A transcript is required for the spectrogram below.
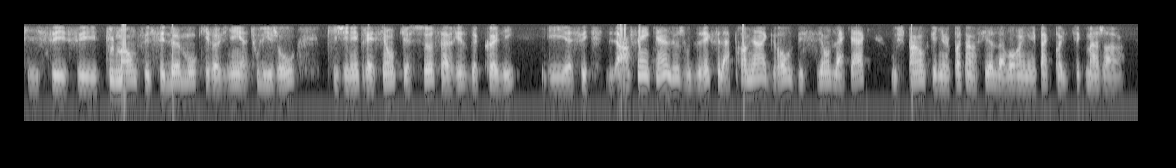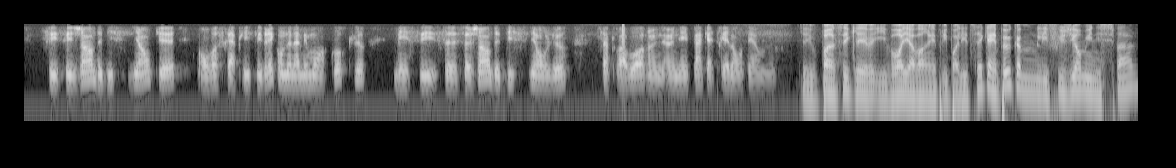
Puis c'est, c'est tout le monde, c'est, c'est le mot qui revient à tous les jours. Puis j'ai l'impression que ça, ça risque de coller. Et euh, c'est en cinq ans, là, je vous dirais que c'est la première grosse décision de la CAC où je pense qu'il y a un potentiel d'avoir un impact politique majeur. C'est, le genre de décision que on va se rappeler. C'est vrai qu'on a la mémoire courte, là, mais c'est ce, ce genre de décision-là, ça pourrait avoir un, un impact à très long terme. Et vous pensez qu'il va y avoir un prix politique, un peu comme les fusions municipales?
